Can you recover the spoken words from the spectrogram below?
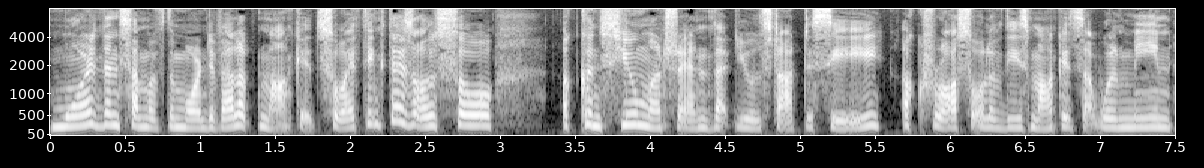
more than some of the more developed markets. So I think there's also a consumer trend that you'll start to see across all of these markets that will mean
